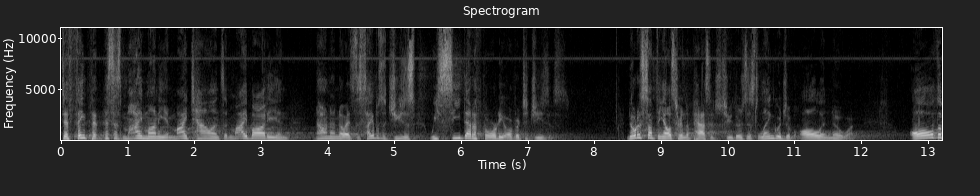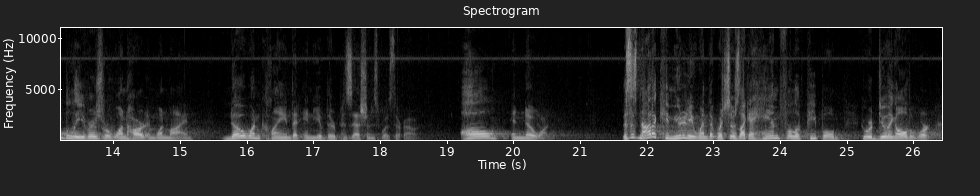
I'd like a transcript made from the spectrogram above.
to think that this is my money and my talents and my body. And no, no, no. As disciples of Jesus, we cede that authority over to Jesus. Notice something else here in the passage, too. There's this language of all and no one. All the believers were one heart and one mind. No one claimed that any of their possessions was their own. All and no one. This is not a community when, which there's like a handful of people who are doing all the work.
